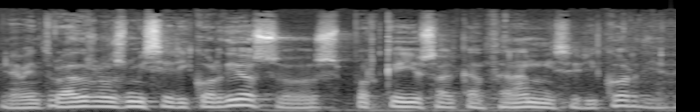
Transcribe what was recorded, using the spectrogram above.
Bienaventurados los misericordiosos, porque ellos alcanzarán misericordia.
